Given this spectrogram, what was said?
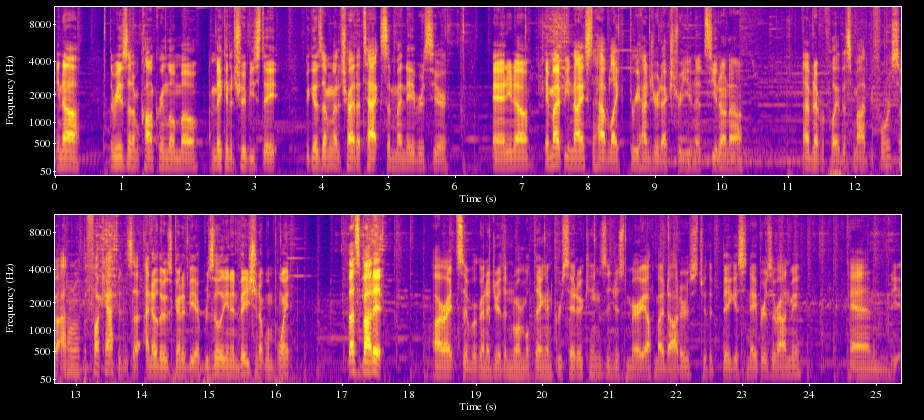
You know, the reason I'm conquering Lil Mo, I'm making a tribute state, because I'm gonna try to attack some of my neighbors here. And you know, it might be nice to have like 300 extra units, you don't know. I've never played this mod before, so I don't know what the fuck happens. I know there's gonna be a Brazilian invasion at one point. That's about it. Alright, so we're gonna do the normal thing on Crusader Kings and just marry off my daughters to the biggest neighbors around me. And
